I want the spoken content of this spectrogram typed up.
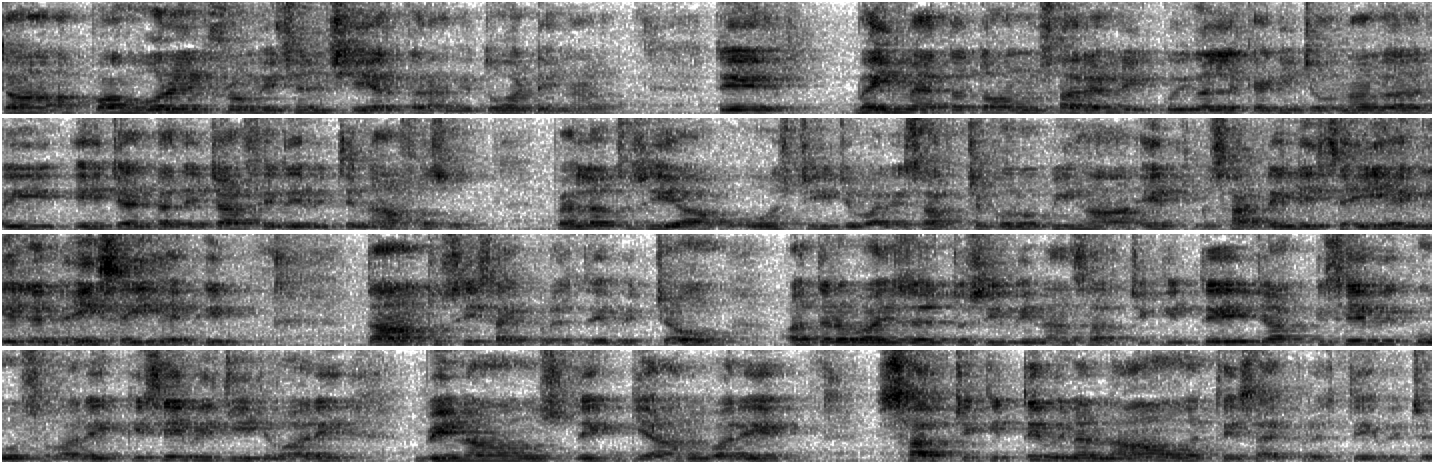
ਤਾਂ ਆਪਾਂ ਹੋਰ ਇਨਫੋਰਮੇਸ਼ਨ ਸ਼ੇਅਰ ਕਰਾਂਗੇ ਤੁਹਾਡੇ ਨਾਲ। ਤੇ ਬਈ ਮੈਂ ਤਾਂ ਤੁਹਾਨੂੰ ਸਾਰਿਆਂ ਨੂੰ ਇੱਕੋ ਹੀ ਗੱਲ ਕਹਿਣੀ ਚਾਹੁੰਦਾਗਾ ਵੀ ਏਜੰਟਾਂ ਦੇ ਝਾਫੇ ਦੇ ਵਿੱਚ ਨਾ ਫਸੋ। ਪਹਿਲਾਂ ਤੁਸੀਂ ਆਪ ਉਸ ਚੀਜ਼ ਬਾਰੇ ਸਰਚ ਕਰੋ ਵੀ ਹਾਂ, ਇਹ ਸਾਡੇ ਲਈ ਸਹੀ ਹੈਗੀ ਹੈ ਜਾਂ ਨਹੀਂ ਸਹੀ ਹੈਗੀ। ਤਾਂ ਤੁਸੀਂ ਸਾਈਪ੍ਰਸ ਦੇ ਵਿੱਚ ਆਓ। ਅਦਰਵਾਈਜ਼ ਤੁਸੀਂ ਬਿਨਾਂ ਸਰਚ ਕੀਤੇ ਜਾਂ ਕਿਸੇ ਵੀ ਕੋਰਸ ਬਾਰੇ, ਕਿਸੇ ਵੀ ਚੀਜ਼ ਬਾਰੇ, ਬਿਨਾਂ ਉਸ ਦੇ ਗਿਆਨ ਬਾਰੇ ਸਰਚ ਕੀਤੇ, ਬਿਨਾਂ ਨਾ ਆਓ ਇੱਥੇ ਸਾਈਪ੍ਰਸ ਦੇ ਵਿੱਚ।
